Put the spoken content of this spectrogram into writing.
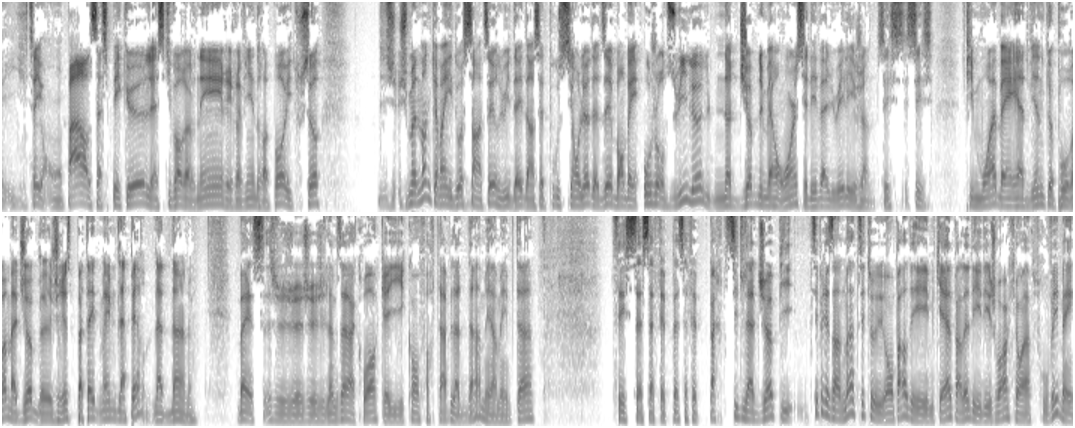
tu sais, on parle, ça spécule, est-ce qu'il va revenir, il reviendra pas et tout ça. Je, me demande comment il doit se sentir, lui, d'être dans cette position-là, de dire, bon, ben, aujourd'hui, notre job numéro un, c'est d'évaluer les jeunes. C'est, Puis moi, ben, advienne que pourra, ma job, euh, je risque peut-être même de la perdre là-dedans. Là. Ben, j'ai de la misère à croire qu'il est confortable là-dedans, mais en même temps, tu sais, ça, ça fait ça fait partie de la job. Puis, tu sais, présentement, tu sais, on parle des, Michael parlait des, des joueurs qui ont approuvé. Ben,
